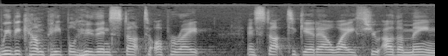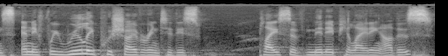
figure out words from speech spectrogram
we become people who then start to operate and start to get our way through other means. And if we really push over into this place of manipulating others,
